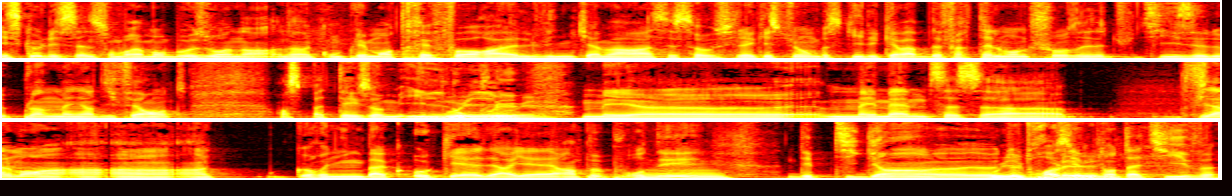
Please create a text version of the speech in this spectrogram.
est-ce que les Saints ont vraiment besoin d'un complément très fort à Elvin Kamara? C'est ça aussi la question, parce qu'il est capable de faire tellement de choses et d'être utilisé de plein de manières différentes. Alors, c'est pas Taysom Hill Oui, non plus, oui. mais euh, mais même ça, ça finalement un, un- un running back ok derrière, un peu pour des, Mmh. des petits gains euh, Oui, de troisième les- tentative.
